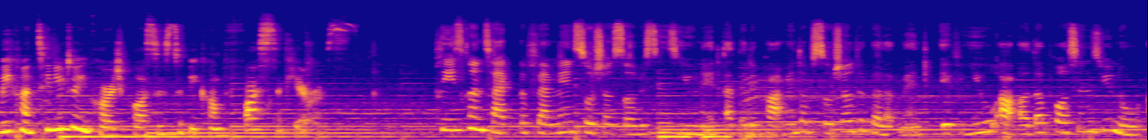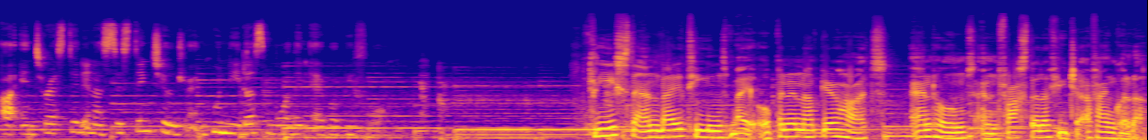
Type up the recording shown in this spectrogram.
we continue to encourage persons to become foster carers. Please contact the Family and Social Services Unit at the Department of Social Development if you or other persons you know are interested in assisting children who need us more than ever before. Please stand by teens by opening up your hearts and homes and foster the future of Anguilla.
